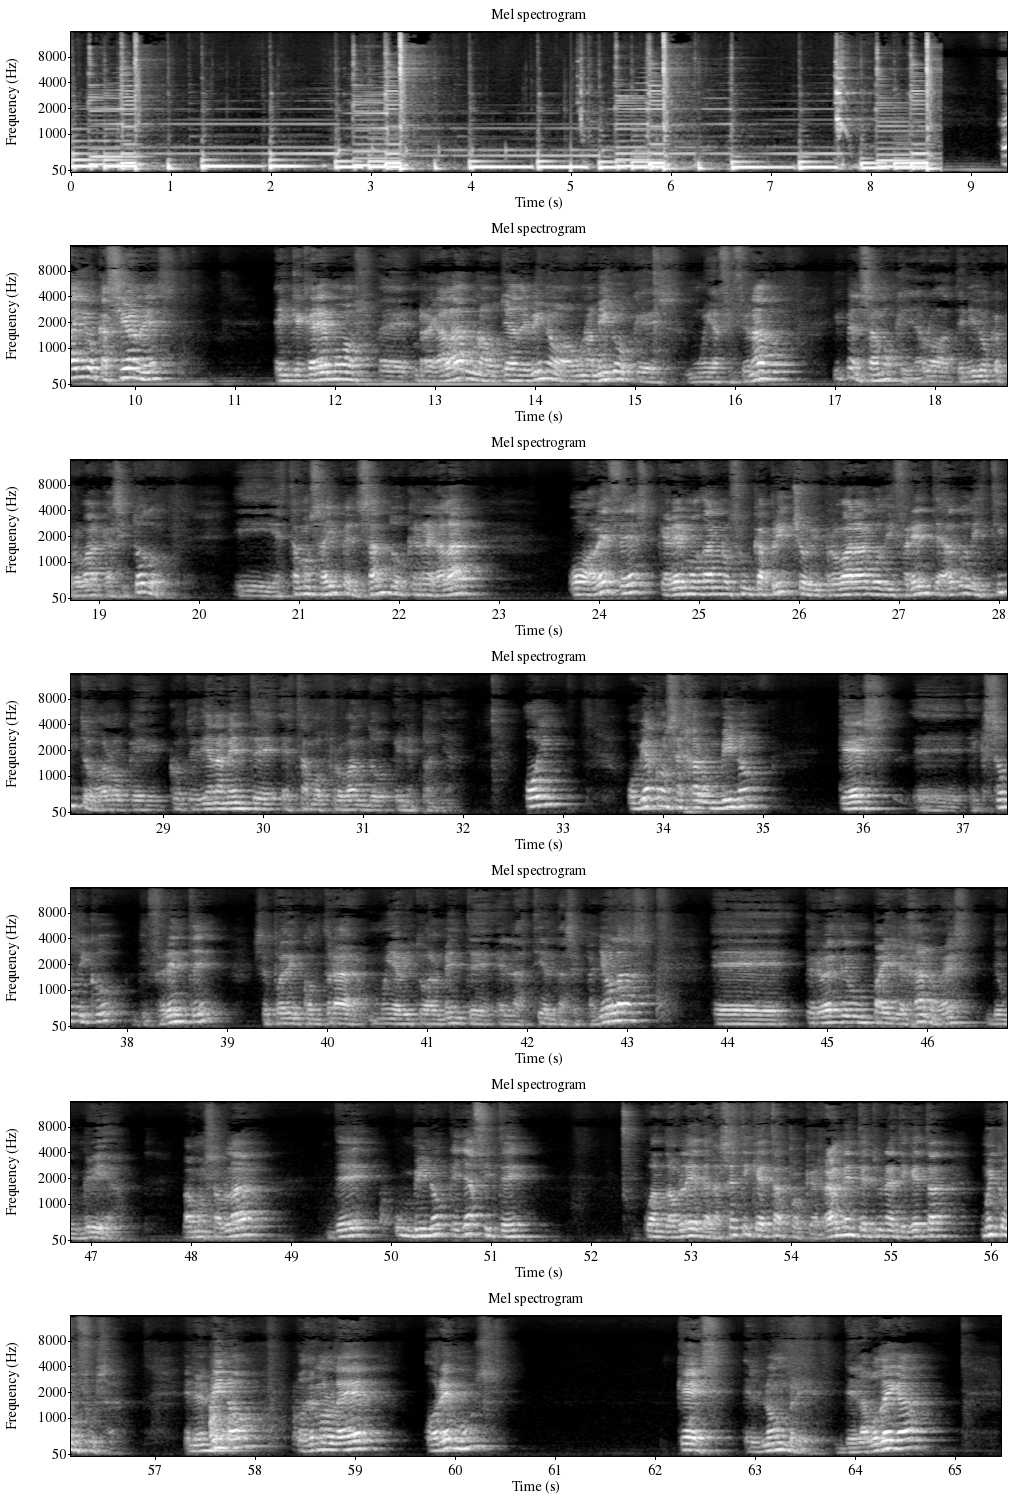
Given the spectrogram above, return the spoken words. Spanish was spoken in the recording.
Hay ocasiones en que queremos eh, regalar una botella de vino a un amigo que es muy aficionado y pensamos que ya lo ha tenido que probar casi todo. Y estamos ahí pensando qué regalar. O a veces queremos darnos un capricho y probar algo diferente, algo distinto a lo que cotidianamente estamos probando en España. Hoy os voy a aconsejar un vino que es eh, exótico, diferente, se puede encontrar muy habitualmente en las tiendas españolas, eh, pero es de un país lejano, es de Hungría. Vamos a hablar de un vino que ya cité cuando hablé de las etiquetas, porque realmente tiene una etiqueta muy confusa. En el vino podemos leer Oremus, que es el nombre de la bodega.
